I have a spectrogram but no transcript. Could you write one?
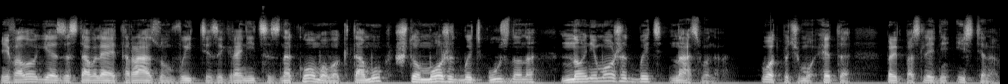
Мифология заставляет разум выйти за границы знакомого к тому, что может быть узнано, но не может быть названо. Вот почему это предпоследняя истина.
